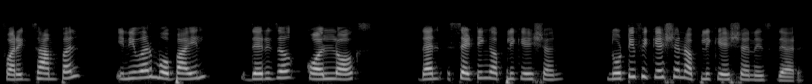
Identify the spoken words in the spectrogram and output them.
For example, in your mobile, there is a call logs, then setting application, notification application is there,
